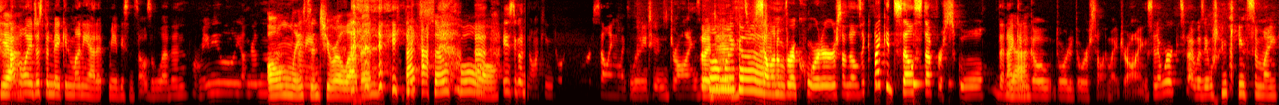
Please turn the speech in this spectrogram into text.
yeah I've only just been making money at it maybe since I was 11 or maybe a little younger than that. only I mean, since you were 11 that's yeah. so cool Uh, I used to go knocking door to door selling like Looney Tunes drawings that I Oh did, selling them for a quarter or something. I was like, if I could sell stuff for school, then I can go door to door selling my drawings. And it worked. I was able to gain some money.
